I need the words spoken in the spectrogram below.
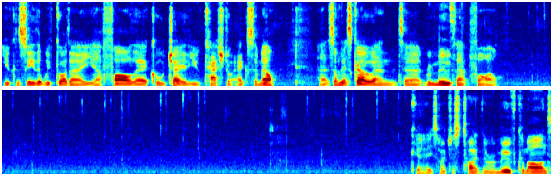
you can see that we've got a file there called jlucache.xml so let's go and remove that file Okay, so I just type the remove command,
